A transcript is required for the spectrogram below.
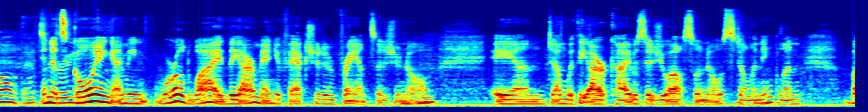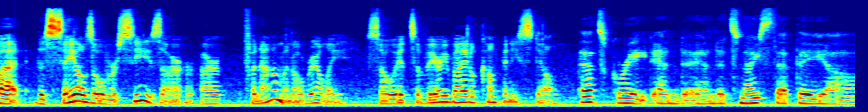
Oh, that's and it's going, I mean, worldwide. They are manufactured in France, as you know, and um, with the archives, as you also know, still in England. But the sales overseas are, are phenomenal, really. So it's a very vital company still. That's great, and and it's nice that they uh,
